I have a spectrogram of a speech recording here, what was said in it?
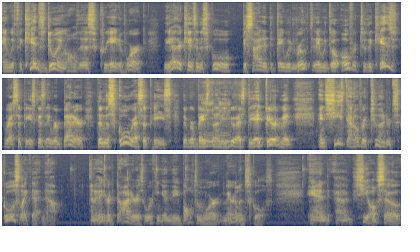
And with the kids doing all this creative work, the other kids in the school decided that they would root they would go over to the kids recipes because they were better than the school recipes that were based mm-hmm. on the mm-hmm. USDA pyramid and she's done over 200 schools like that now and I think her daughter is working in the Baltimore Maryland schools and uh, she also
